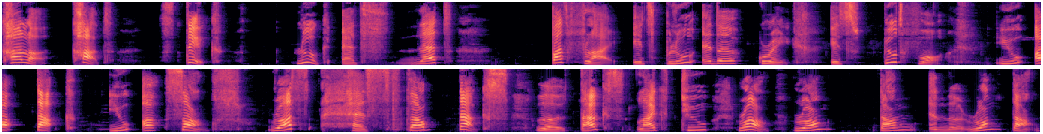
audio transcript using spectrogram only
color, cut, stick. Look at that butterfly. It's blue and gray. It's beautiful. You are duck. You are sun. Russ has some ducks. The ducks like to run, run down and run down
